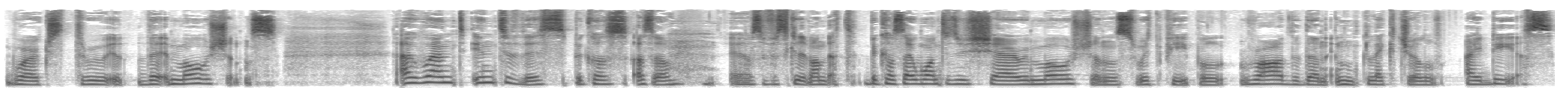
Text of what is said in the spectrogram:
works through the emotions. I went into this because, alltså, eh, alltså för skrivandet, because I wanted to share emotions with people rather than intellectual ideas.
